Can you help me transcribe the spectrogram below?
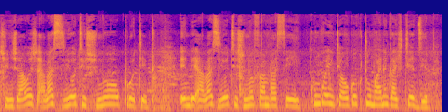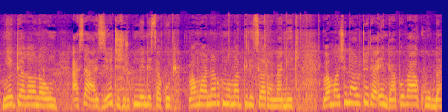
zvinhu zvavo izvi havazivi kuti zvinoprotektwa ende havazivi kuti zvinofamba sei. Kungoitawo kwekuti umwe anenge achiteedzera nyaya yekuti akaona umwe asi haazivi kuti zviri kumuendesa kupi. Vamwe vana vari kunwa mapirisi vari vana diki vamwe vachona vari kutoita endapo vaakuba.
